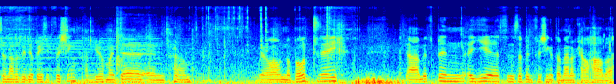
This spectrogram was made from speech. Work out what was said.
to another video Basic Fishing. I'm here with my dad and um, we're on the boat today. Um, it's been a year since I've been fishing at the Manukau Harbour.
